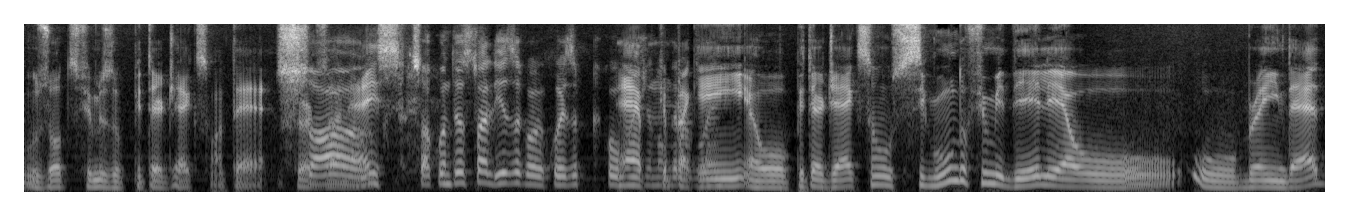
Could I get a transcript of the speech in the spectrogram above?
os outros filmes do Peter Jackson, até Senhor dos Só, Anéis. só contextualiza qualquer coisa, porque como É, porque não pra quem é o Peter Jackson, o segundo filme dele é o, o Brain Dead,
